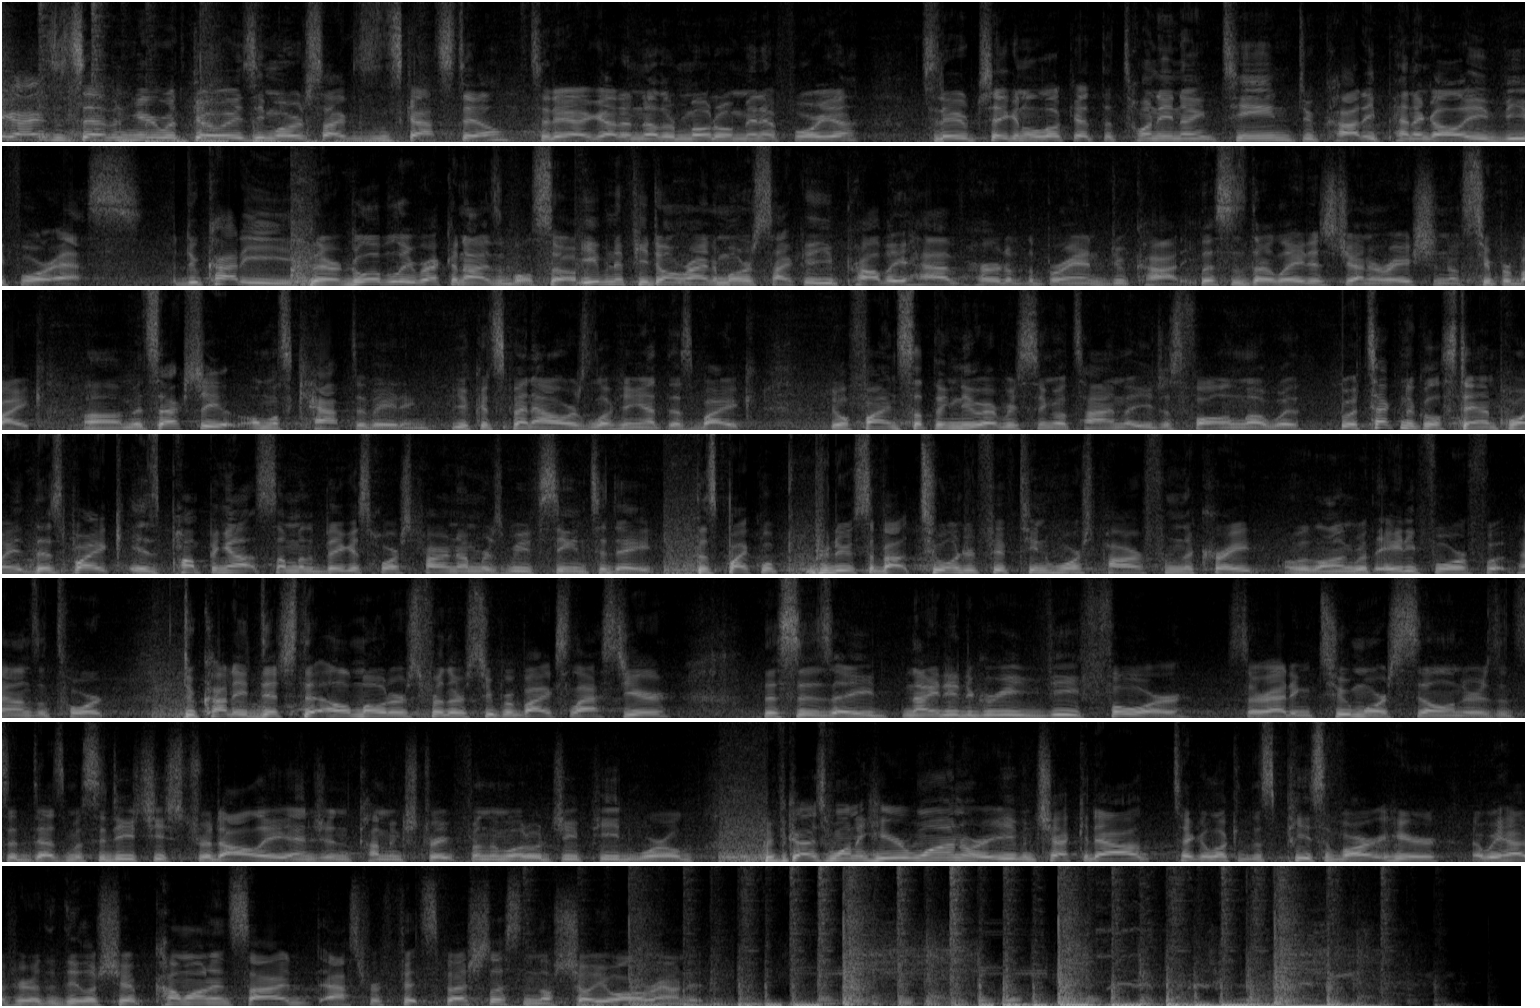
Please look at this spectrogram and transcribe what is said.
Hey guys, it's Evan here with Go AZ Motorcycles in Scottsdale. Today I got another Moto Minute for you. Today we're taking a look at the 2019 Ducati Panigale V4S. Ducati, they're globally recognizable, so even if you don't ride a motorcycle, you probably have heard of the brand Ducati. This is their latest generation of superbike. Um, it's actually almost captivating. You could spend hours looking at this bike. You'll find something new every single time that you just fall in love with. From a technical standpoint, this bike is pumping out some of the biggest horsepower numbers we've seen to date. This bike will produce about 215 horsepower from the crate, along with 84 foot-pounds of torque. Ducati ditched the L motors for their superbikes last year. This is a 90 degree V4, so they're adding two more cylinders. It's a Desmosedici Stradale engine coming straight from the MotoGP world. If you guys want to hear one or even check it out, take a look at this piece of art here that we have here at the dealership. Come on inside, ask for a Fit Specialist, and they'll show you all around it.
